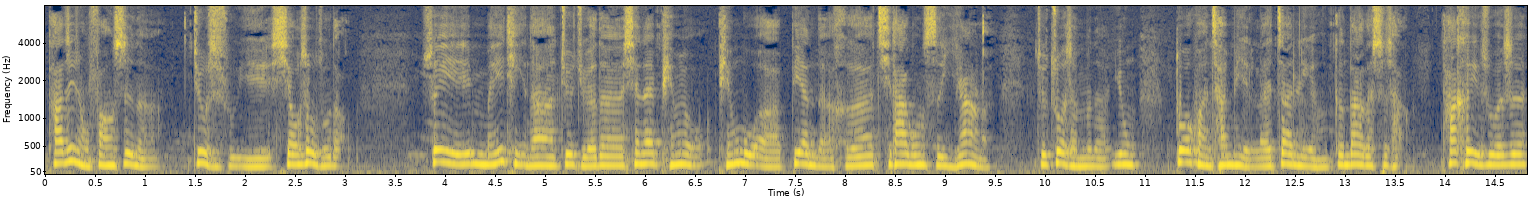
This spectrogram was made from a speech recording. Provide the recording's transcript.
它这种方式呢，就是属于销售主导。所以媒体呢就觉得现在苹果苹果变得和其他公司一样了，就做什么呢？用多款产品来占领更大的市场。它可以说是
